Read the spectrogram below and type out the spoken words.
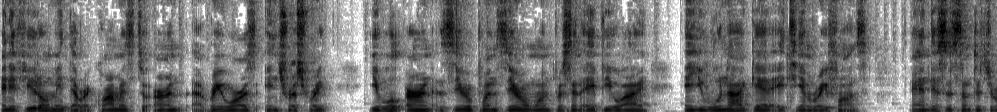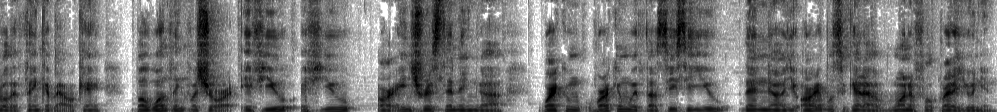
And if you don't meet the requirements to earn a rewards interest rate, you will earn 0.01% APY and you will not get ATM refunds. And this is something to really think about, okay? But one thing for sure, if you if you are interested in uh, working working with the CCU, then uh, you are able to get a wonderful credit union.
